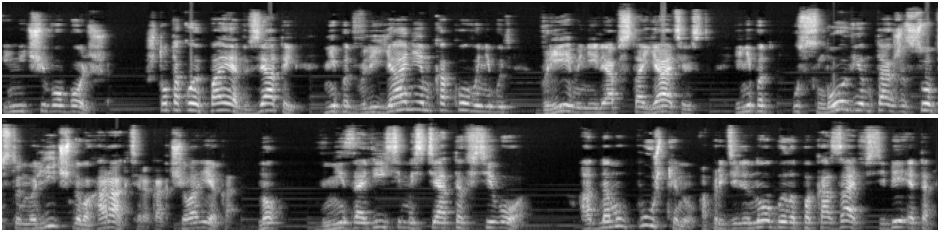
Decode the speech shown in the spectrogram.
и ничего больше. Что такое поэт, взятый не под влиянием какого-нибудь времени или обстоятельств, и не под условием также собственного личного характера, как человека, но вне зависимости от всего. Одному Пушкину определено было показать в себе это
